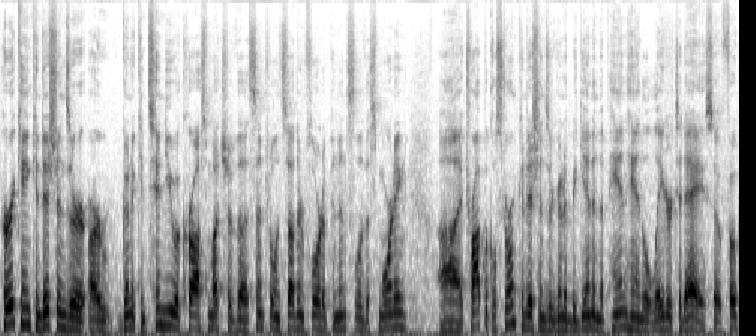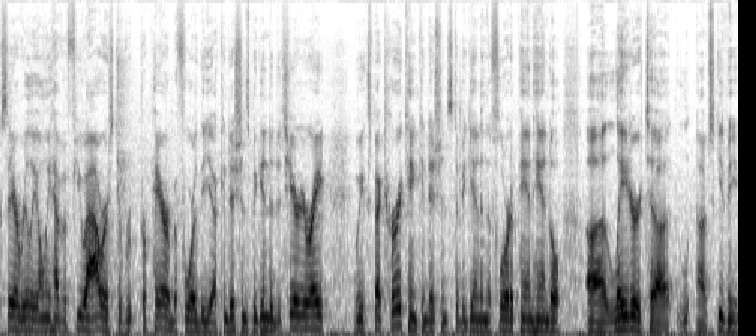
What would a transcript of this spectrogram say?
hurricane conditions are, are going to continue across much of the central and southern Florida Peninsula this morning. Uh, tropical storm conditions are going to begin in the panhandle later today, so folks there really only have a few hours to prepare before the uh, conditions begin to deteriorate. We expect hurricane conditions to begin in the Florida panhandle uh, later to, uh, excuse me,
